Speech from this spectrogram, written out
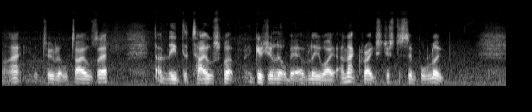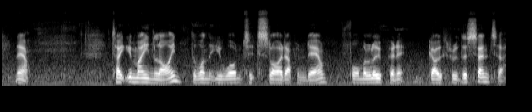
like that. You've got two little tails there don't need the tails but it gives you a little bit of leeway and that creates just a simple loop now take your main line the one that you want it to slide up and down form a loop in it go through the center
